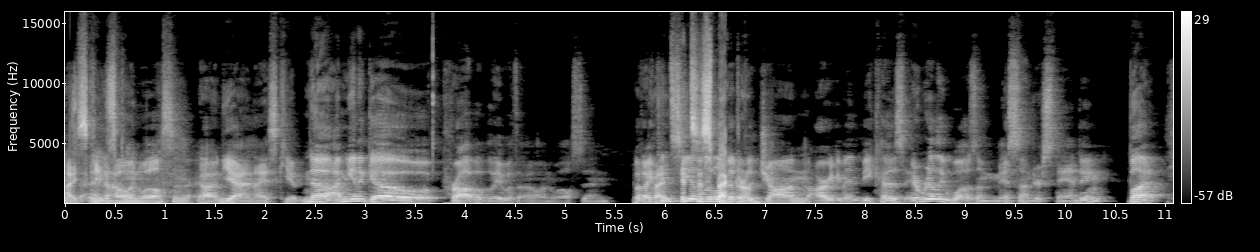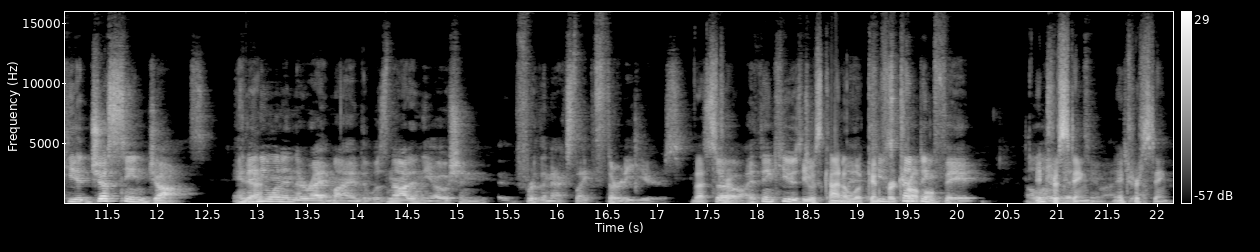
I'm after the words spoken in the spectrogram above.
Ice And Cube. Owen Wilson. Uh, yeah, an Ice Cube. No, I'm going to go probably with Owen Wilson. But I can see It's a a little bit of a Jon argument because it really was a misunderstanding. But he had just seen Jaws. And Yeah. anyone in their right mind that was not in the ocean for the next like 30 years. That's so true. I think he was He was kinda looking he's for tempting trouble. fate. a little bit Interesting. too much, yeah. Interesting.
